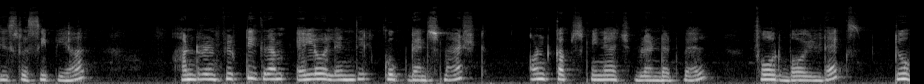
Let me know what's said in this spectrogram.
this recipe are 150 gram yellow lentil cooked and smashed, 1 cup spinach blended well, 4 boiled eggs, 2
